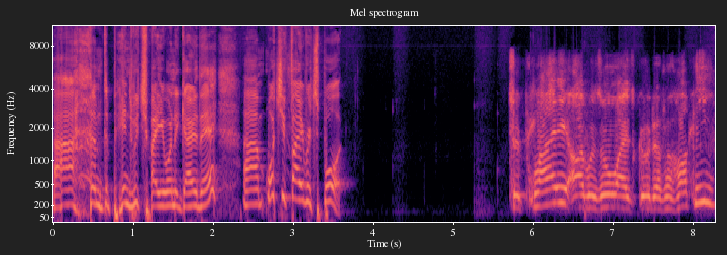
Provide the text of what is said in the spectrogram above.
Um, depends which way you want to go there. Um, what's your favourite sport? To play, I was always good at a hockey.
